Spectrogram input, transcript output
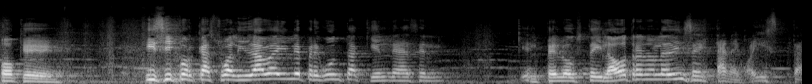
o que... Y si por casualidad va y le pregunta quién le hace el, el pelo a usted y la otra no le dice, es tan egoísta.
